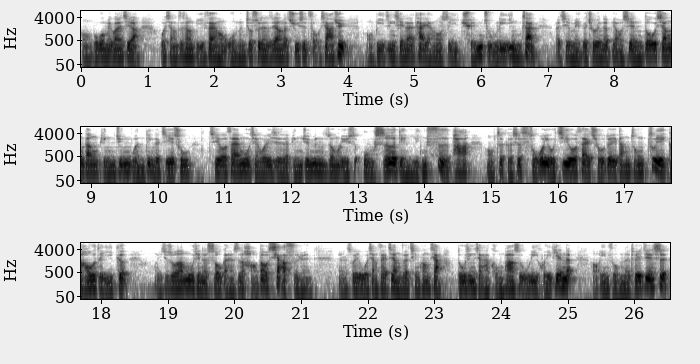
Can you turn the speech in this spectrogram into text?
哦。不过没关系啦，我想这场比赛哦，我们就顺着这样的趋势走下去哦。毕竟现在太阳哦是以全主力应战，而且每个球员的表现都相当平均稳定的杰出。季后赛目前为止的平均命中率是五十二点零四趴哦，这可是所有季后赛球队当中最高的一个。也就是说，他目前的手感是好到吓死人。嗯，所以我想在这样的情况下，独行侠恐怕是无力回天的哦。因此，我们的推荐是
